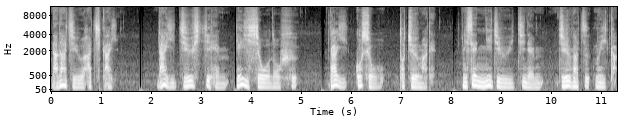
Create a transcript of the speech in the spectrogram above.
78回第17編芸章の譜第5章途中まで。2021年10月6日。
